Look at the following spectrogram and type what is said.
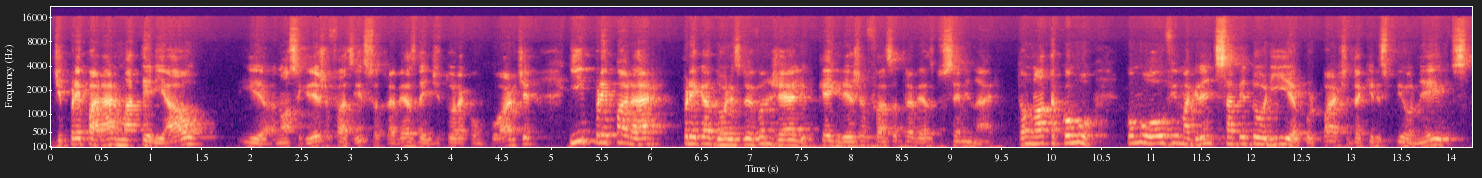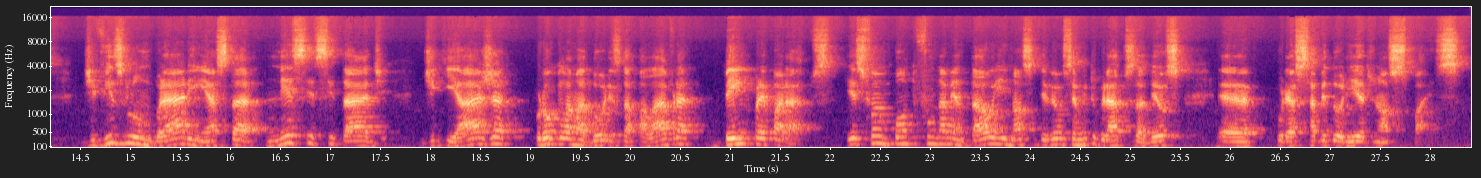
de preparar material, e a nossa igreja faz isso através da editora Concórdia, e preparar pregadores do evangelho, que a igreja faz através do seminário. Então, nota como, como houve uma grande sabedoria por parte daqueles pioneiros de vislumbrarem esta necessidade de que haja proclamadores da palavra bem preparados. Esse foi um ponto fundamental e nós devemos ser muito gratos a Deus é, por essa sabedoria de nossos pais.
